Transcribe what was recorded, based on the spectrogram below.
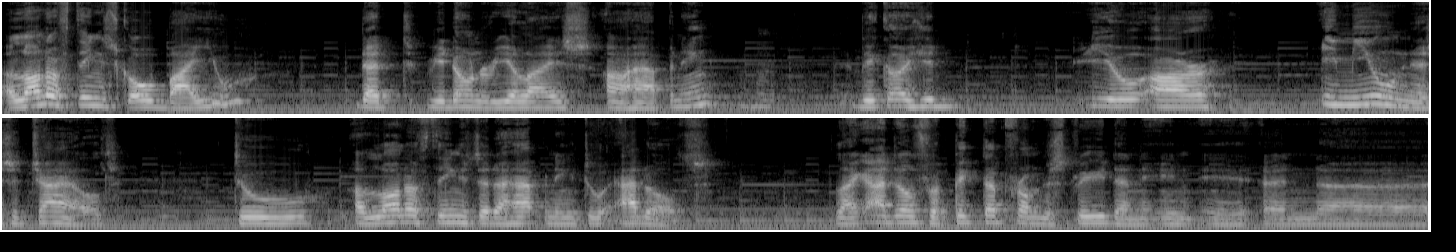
a lot of things go by you that we don't realize are happening because you you are immune as a child to a lot of things that are happening to adults. Like adults were picked up from the street and in, and uh,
